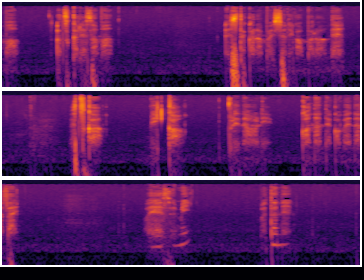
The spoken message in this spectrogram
もお疲れ様。明日からも一緒に頑張ろうね。2日3日ぶりなのにこんなんでごめんなさい。おやすみ。またね。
